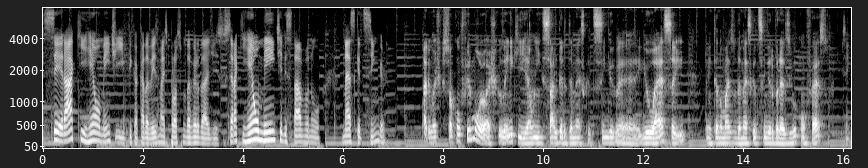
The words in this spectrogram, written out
será que realmente. E fica cada vez mais próximo da verdade isso. Será que realmente ele estava no Masked Singer? Cara, eu acho que só confirmou. Eu acho que o Lane, que é um insider The Masked Singer é, US aí, eu entendo mais do The Masked Singer Brasil, eu confesso. Sim.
